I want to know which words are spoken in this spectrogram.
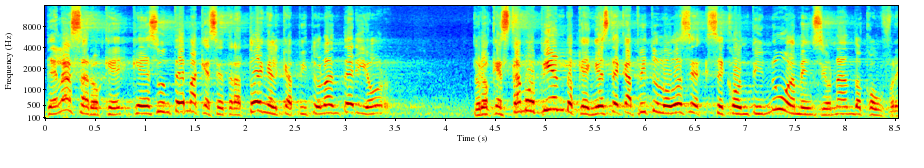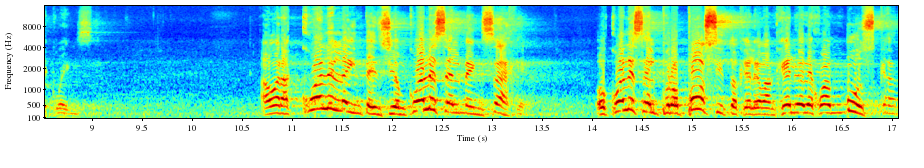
de Lázaro, que, que, es un tema que se trató en el capítulo anterior, pero que estamos viendo que en este capítulo 12 se continúa mencionando con frecuencia. Ahora, ¿cuál es la intención? ¿Cuál es el mensaje? ¿O cuál es el propósito que el Evangelio de Juan busca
